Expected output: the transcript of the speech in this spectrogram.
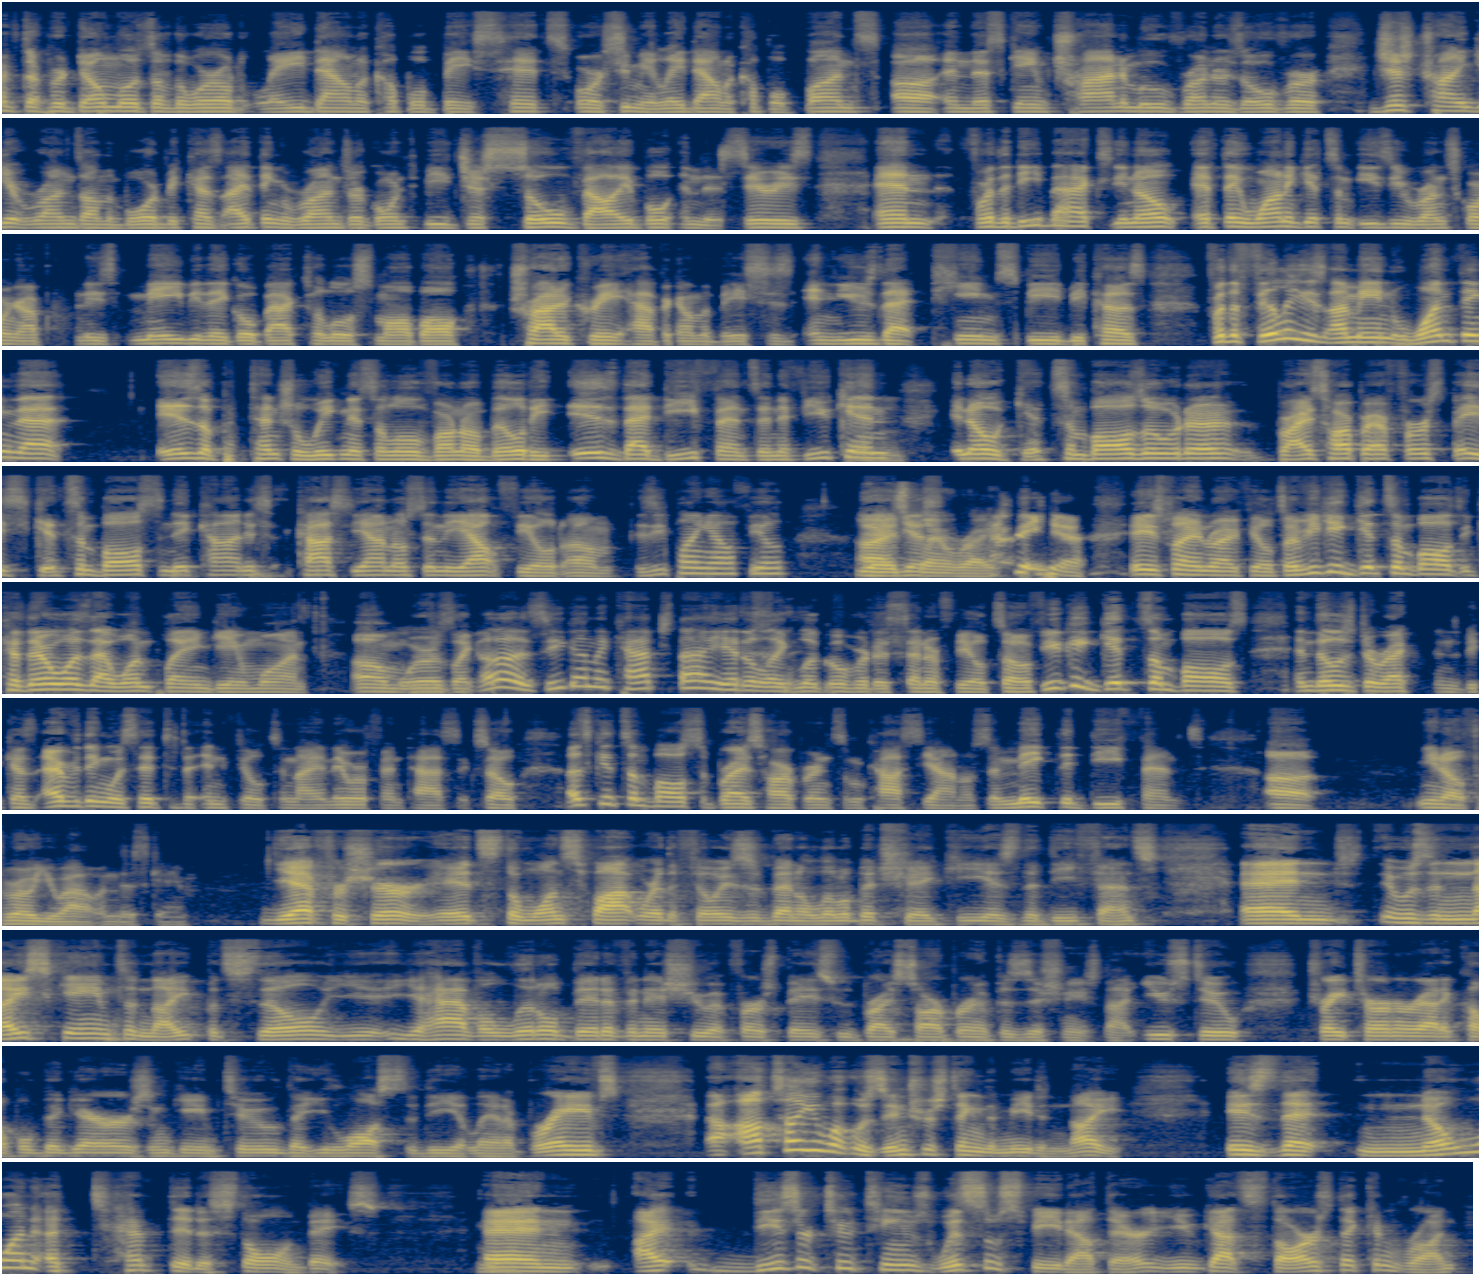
if the Perdomos of the world lay down a couple base hits, or excuse me, lay down a couple bunts uh, in this game, trying to move runners over, just trying to get runs on the board because I think runs are going to be just so valuable in this series. And for the D backs, you know, if they want to get some easy run scoring opportunities, maybe they go back to a little small ball, try to create havoc on the bases, and use that team speed. Because for the Phillies, I mean, one thing that is a potential weakness, a little vulnerability, is that defense. And if you can, mm-hmm. you know, get some balls over to Bryce Harper at first base, get some balls to Nick Castellanos in the outfield. Um, is he playing outfield? Yeah, uh, he's playing right. yeah, he's playing right field. So if you could get some balls, because there was that one play in game one, um, where it was like, oh, is he gonna catch that? He had to like look over to center field. So if you could get some balls in those directions, because everything was hit to the infield tonight, and they were fantastic. So let's get some balls to Bryce Harper and some Castellanos, and make the defense, uh, you know, throw you out in this game. Yeah, for sure. It's the one spot where the Phillies have been a little bit shaky is the defense. And it was a nice game tonight, but still you, you have a little bit of an issue at first base with Bryce Harper in a position he's not used to. Trea Turner had a couple big errors in game two that you lost to the Atlanta Braves. I'll tell you what was interesting to me tonight is that no one attempted a stolen base. And I these are two teams with some speed out there. You've got stars that can run.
